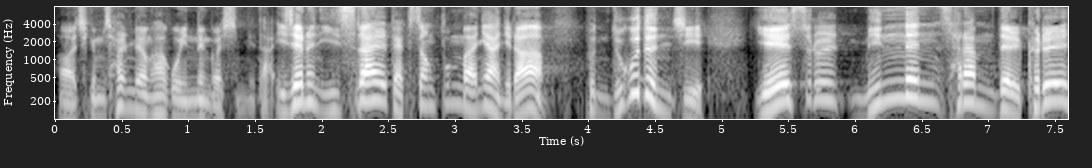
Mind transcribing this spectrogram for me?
어, 지금 설명하고 있는 것입니다. 이제는 이스라엘 백성뿐만이 아니라 그 누구든지 예수를 믿는 사람들, 그를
